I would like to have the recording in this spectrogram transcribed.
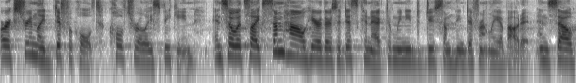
are extremely difficult, culturally speaking. And so it's like somehow here there's a disconnect and we need to do something differently about it. And so,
